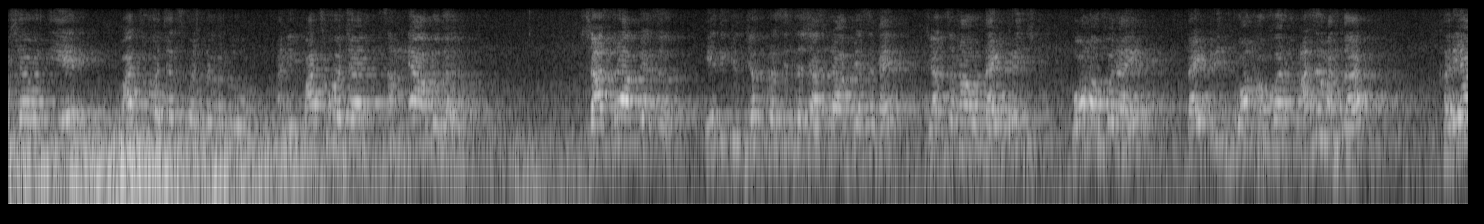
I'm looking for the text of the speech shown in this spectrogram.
विषयावरती येत पाचवं वचन स्पष्ट करतो. आणि पाचवं वचन सांगण्या अगोदर शास्त्र अभ्यासक हे देखील जगप्रसिद्ध शास्त्र अभ्यासक आहे ज्यांचं नाव डायट्रिज बॉन ऑफर आहे. डायट्रिच बॉन ऑफर असं म्हणतात. खऱ्या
